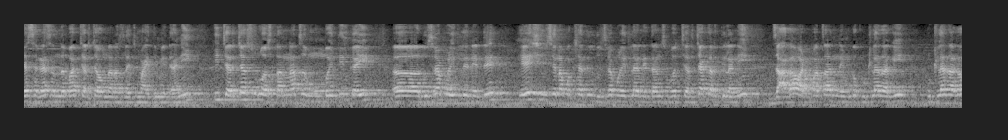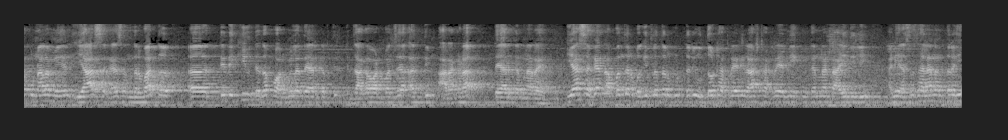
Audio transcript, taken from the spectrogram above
या सगळ्या संदर्भात चर्चा होणार असल्याची माहिती मिळते. आणि ही चर्चा सुरू असतानाच मुंबईतील काही दुसऱ्या फळीतले नेते हे शिवसेना पक्ष पक्षातील दुसऱ्या फळीतल्या नेत्यांसोबत चर्चा करतील आणि जागा वाटपाचा नेमकं कुठल्या जागी कुठल्या जागा कुणाला मिळेल या सगळ्या संदर्भात ते देखील त्याचा फॉर्म्युला तयार करतील. जागा वाटपाचा अंतिम आराखडा तयार करणार आहे. या सगळ्यात आपण जर बघितलं तर कुठतरी उद्धव ठाकरे आणि राज ठाकरे यांनी एकमेकांना टाळी दिली. आणि असं झाल्यानंतरही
